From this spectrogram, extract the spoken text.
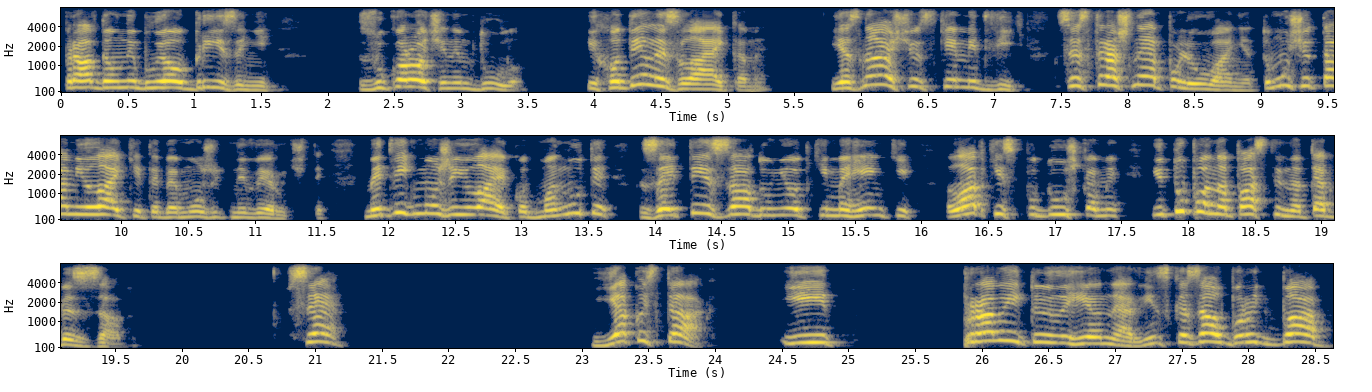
Правда, вони були обрізані з укороченим дулом. І ходили з лайками. Я знаю, що з ким медвідь. Це страшне полювання, тому що там і лайки тебе можуть не виручити. Медвідь може і лайк обманути, зайти ззаду, у нього такі мегенькі лапки з подушками і тупо напасти на тебе ззаду. Все. Якось так. І правий той легіонер, він сказав, боротьба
